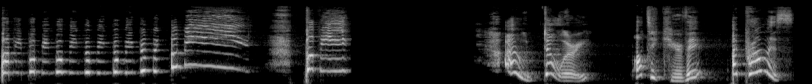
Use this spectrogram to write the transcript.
Puppy, puppy, puppy, puppy, puppy, puppy, puppy! Puppy! Oh, don't worry. I'll take care of it. I promise.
